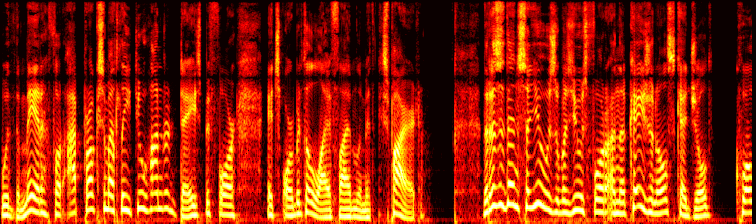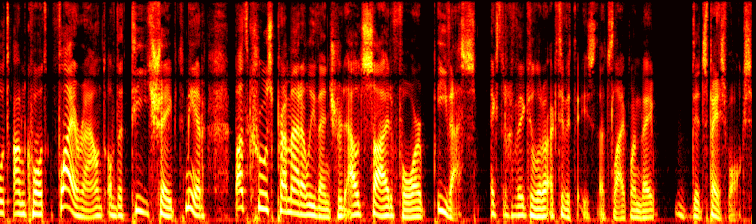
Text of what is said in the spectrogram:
with the Mir for approximately 200 days before its orbital lifeline limit expired. The resident Soyuz was used for an occasional scheduled quote unquote fly around of the T shaped Mir, but crews primarily ventured outside for EVAS, extravehicular activities. That's like when they did spacewalks.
